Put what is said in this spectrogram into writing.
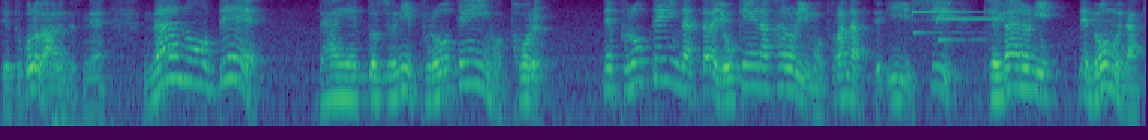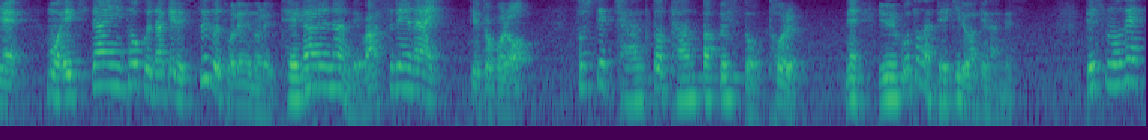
ていうところがあるんですね。なのでダイエット中にプロテインを取る。でプロテインだったら余計なカロリーも取らなくていいし手軽に、ね、飲むだけ。もう液体に溶くだけですぐ取れるので手軽なんで忘れないっていうところ。そしてちゃんとタンパク質を取る。ねいうことができるわけなんです。ですので、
